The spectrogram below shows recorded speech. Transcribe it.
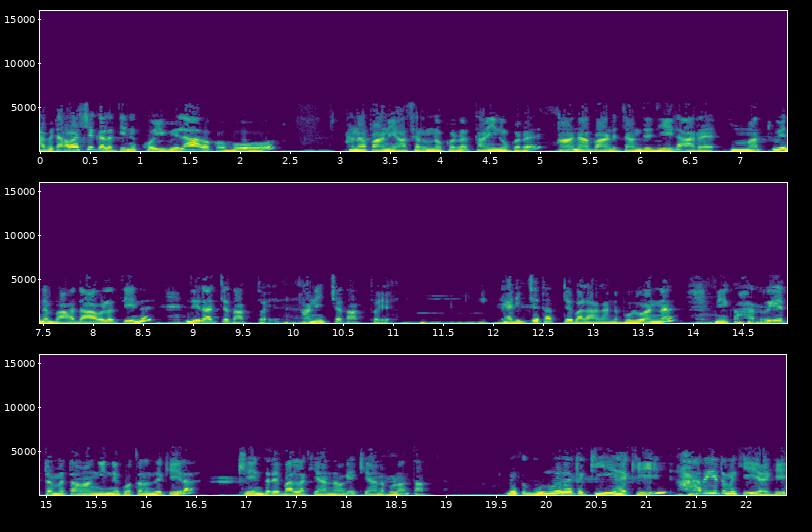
අපිට අවශ්‍ය කරලා තියෙන කොයි වෙලාවක හෝ ආනාපානිය අසර නොකර තනි නොකර ආනාපාන ඡන්දේ දීලා අර මතුවෙන බාධාවල තියෙන දිරච්ඡ తত্ত্বය අනිච්ච తত্ত্বය. කැඩිච්ච తত্ত্বය බලා ගන්න පුළුවන් නම් මේක හරියටම Taman ඉන්නේ කොතනද කියලා කේන්දරේ බල්ලා කියනවා වගේ කියන්න පුළුවන් తত্ত্বය මේක ගුරුවරයාට කී හැකි හරියටම කී හැකි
